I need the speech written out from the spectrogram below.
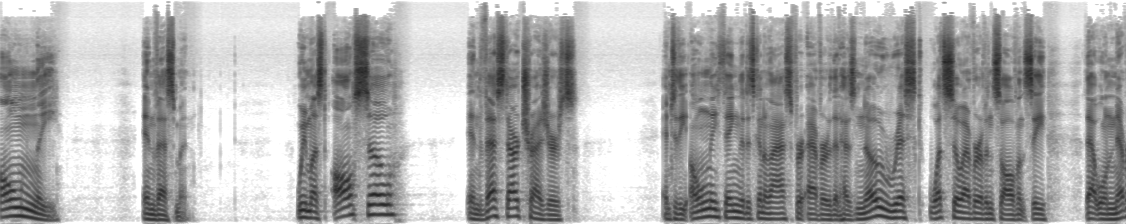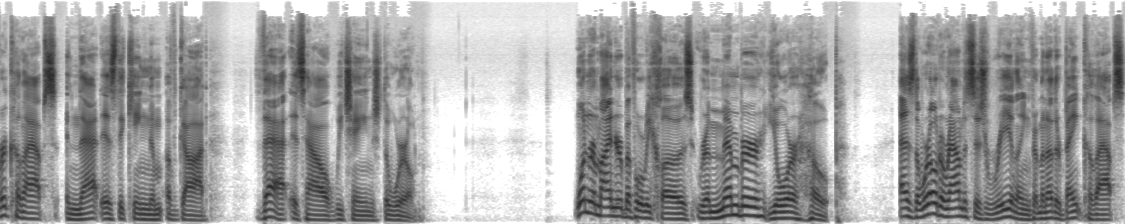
only investment. We must also invest our treasures into the only thing that is going to last forever, that has no risk whatsoever of insolvency, that will never collapse, and that is the kingdom of God. That is how we change the world. One reminder before we close remember your hope. As the world around us is reeling from another bank collapse,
